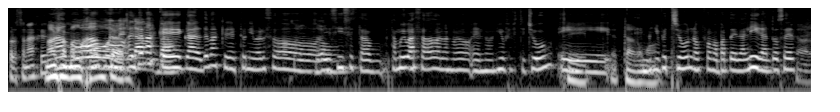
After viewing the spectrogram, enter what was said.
personaje. Martian amo, Manhunter. amo. Me El tema es que, claro, el tema es que en este universo John. DC está, está muy basado en los, nuevos, en los New 52 Sí, y en los New 52 no forma parte de la liga, entonces Claro.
